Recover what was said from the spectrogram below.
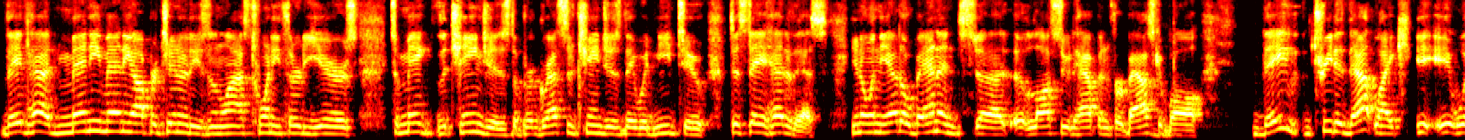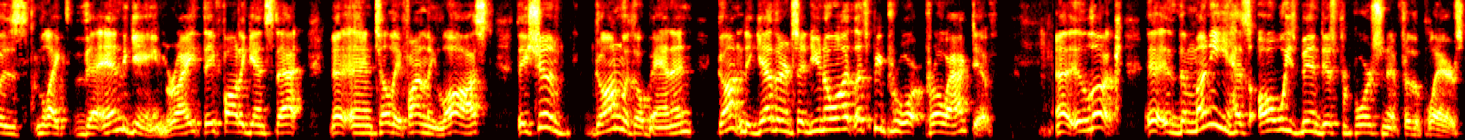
They've had many, many opportunities in the last 20, 30 years to make the changes, the progressive changes they would need to to stay ahead of this. You know, when the Ed O'Bannon uh, lawsuit happened for basketball, they treated that like it was like the end game, right? They fought against that uh, until they finally lost. They should have gone with O'Bannon, gotten together and said, you know what, let's be pro- proactive. Uh, look, uh, the money has always been disproportionate for the players.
